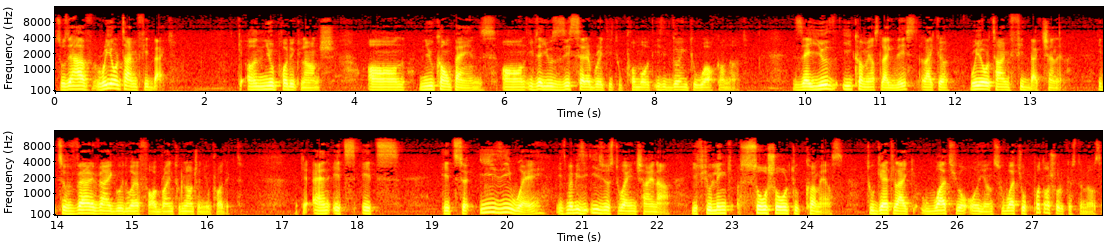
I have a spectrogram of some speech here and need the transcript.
So they have real-time feedback on new product launch, on new campaigns, on if they use this celebrity to promote, is it going to work or not? They use e-commerce like this, like a real-time feedback channel. It's a very, very good way for a brand to launch a new product. Okay, and it's it's it's an easy way. It's maybe the easiest way in China if you link social to commerce to get like what your audience, what your potential customers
